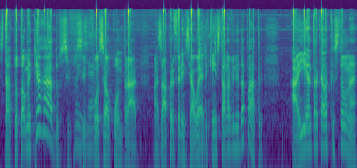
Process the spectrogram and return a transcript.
Está totalmente errado se, se é. fosse ao contrário. Mas a preferencial é de quem está na Avenida Pátria. Aí entra aquela questão, né?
